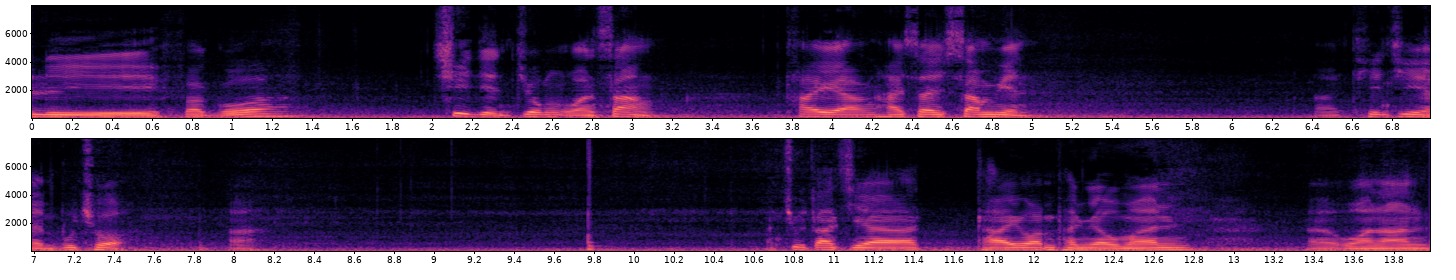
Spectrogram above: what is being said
里法国七点钟晚上，太阳还在上面，啊，天气很不错啊。祝大家台湾朋友们，呃，晚安。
